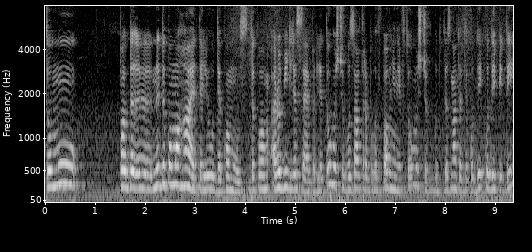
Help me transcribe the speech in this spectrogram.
Тому не допомагайте люди комусь, робіть для себе, для того, щоб ви завтра були впевнені в тому, що ви будете знати, де куди, куди піти,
